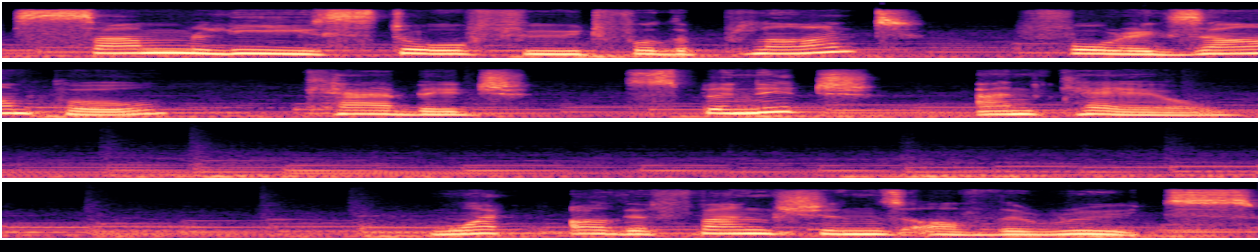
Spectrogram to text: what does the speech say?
Some leaves store food for the plant, for example, cabbage, spinach, and kale. What are the functions of the roots?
